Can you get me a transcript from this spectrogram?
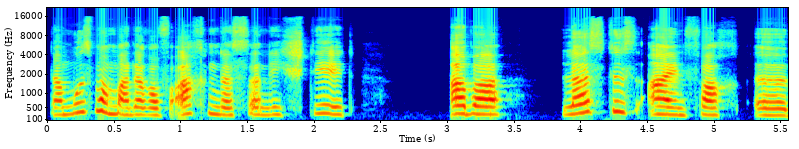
Da muss man mal darauf achten, dass da nicht steht. Aber lasst es einfach äh,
